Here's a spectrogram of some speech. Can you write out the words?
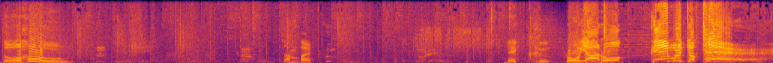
노호! 짠발. 매크로야로 괴물 격퇴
